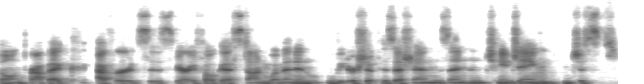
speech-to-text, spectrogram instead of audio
philanthropic efforts is very focused on women in leadership positions and changing, just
